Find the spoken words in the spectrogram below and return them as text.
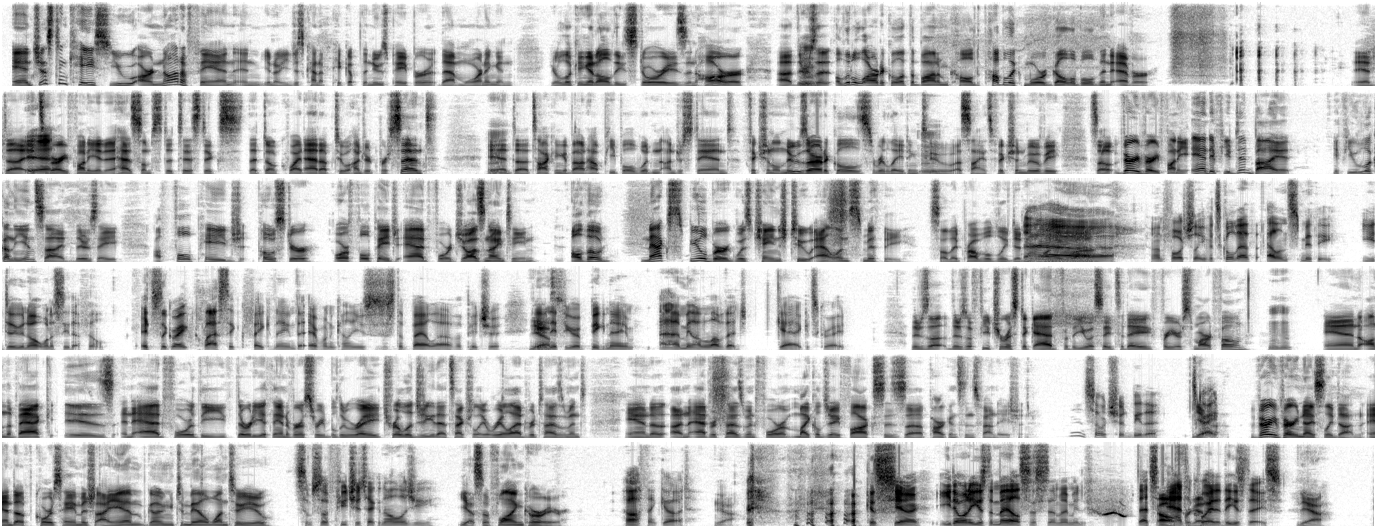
And just in case you are not a fan, and you know you just kind of pick up the newspaper that morning and you're looking at all these stories and horror, uh, there's a, a little article at the bottom called "Public More Gullible Than Ever." And uh, it's Yeah. very funny. It has some statistics that don't quite add up to 100%, and uh, talking about how people wouldn't understand fictional news articles relating to a science fiction movie. So, very, very funny. And if you did buy it, if you look on the inside, there's a, a full page poster or a full page ad for Jaws 19. Although Max Spielberg was changed to Alan Smithee, so they probably didn't want to. Uh, Ah, unfortunately, if it's called Alan Smithee, you do not want to see that film. It's the great classic fake name that everyone kind of uses just to bail out of a picture, even if you're a big name. I mean, I love that gag. It's great. There's a there's a futuristic ad for the USA Today for your smartphone. Mhm. And on the back is an ad for the 30th anniversary Blu-ray trilogy. That's actually a real advertisement, and a, an advertisement for Michael J. Fox's uh, Parkinson's Foundation. Yeah, so it should be there. It's yeah, great. very very nicely done. And of course, Hamish, I am going to mail one to you. Some sort of future technology. Yes, a flying courier. Oh, thank God. Yeah. Because, you know, you don't want to use the mail system. I mean, that's Oh, antiquated these days. Yeah.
